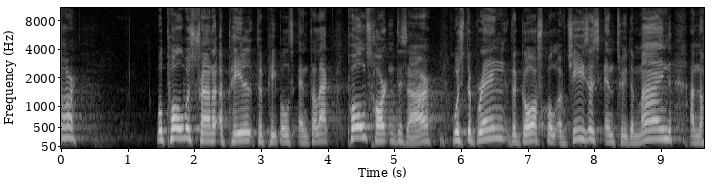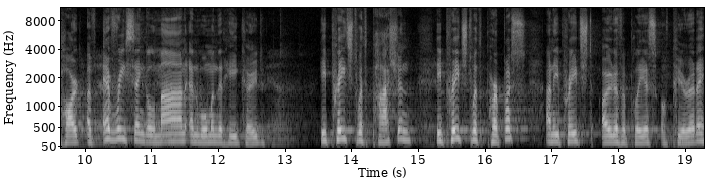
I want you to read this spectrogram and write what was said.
are. Well, Paul was trying to appeal to people's intellect. Paul's heart and desire was to bring the gospel of Jesus into the mind and the heart of every single man and woman that he could. He preached with passion, he preached with purpose, and he preached out of a place of purity.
